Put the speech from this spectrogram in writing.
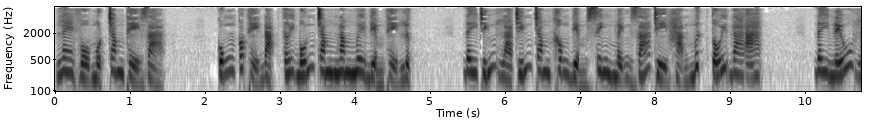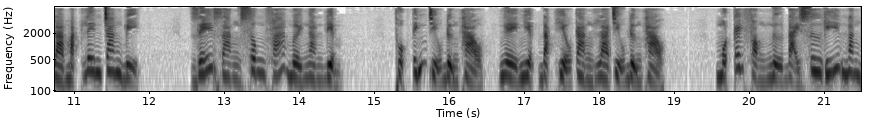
Level 100 thể giả. Cũng có thể đạt tới 450 điểm thể lực. Đây chính là 900 không điểm sinh mệnh giá trị hạn mức tối đa à. Đây nếu là mặc lên trang bị. Dễ dàng xông phá 10.000 điểm. Thuộc tính chịu đựng thảo, nghề nghiệp đặc hiệu càng là chịu đựng thảo. Một cách phòng ngự đại sư kỹ năng.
